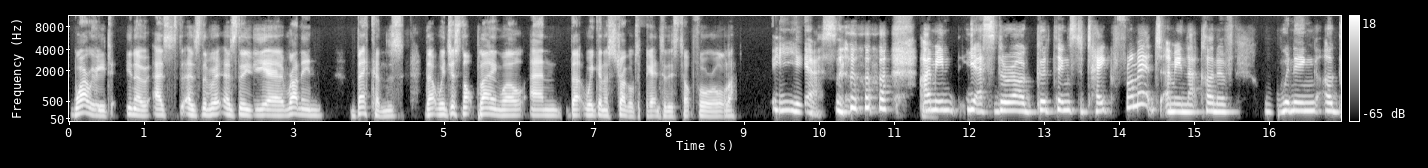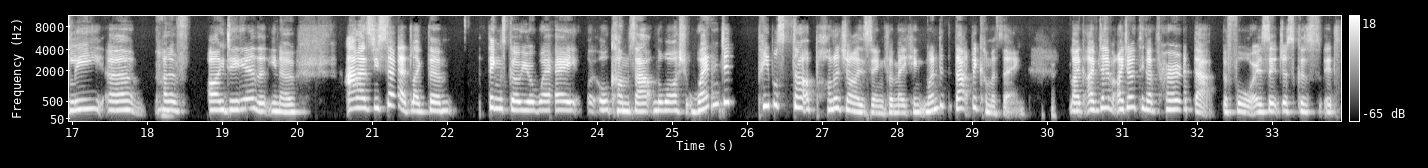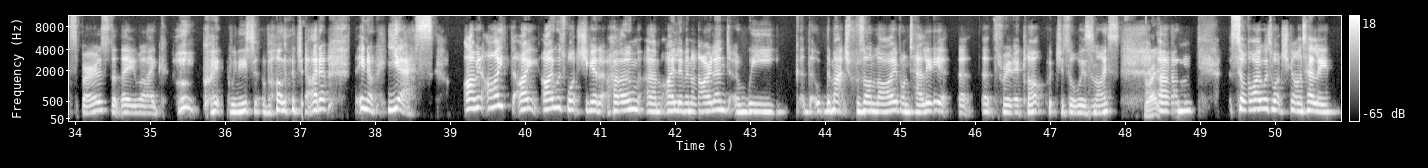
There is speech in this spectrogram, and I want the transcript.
worried, you know, as as the as the uh, run in beckons that we're just not playing well and that we're going to struggle to get into this top four, Orla? Yes. I mean, yes, there are good things to take from it. I mean, that kind of winning ugly uh, kind of idea that, you know, and as you said, like the things go your way, it all comes out in the wash. When did people start apologizing for making when did that become a thing like i've never i don't think i've heard that before is it just because it's spurs that they were like oh, quick we need to apologize i don't you know yes I mean, I I I was watching it at home. Um, I live in Ireland, and we the, the match was on live on telly at, at, at three o'clock, which is always nice. Right. Um, so I was watching it on telly,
